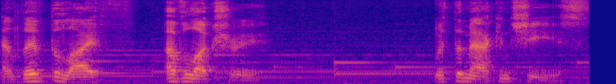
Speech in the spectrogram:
and lived the life of luxury with the mac and cheese.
